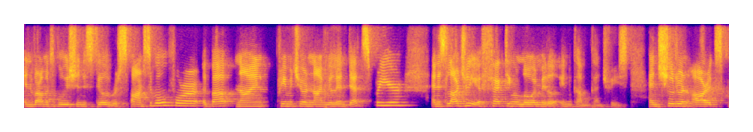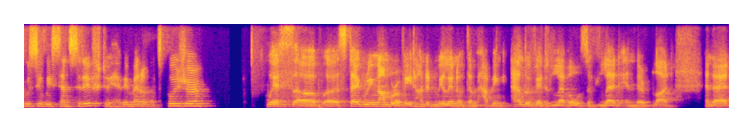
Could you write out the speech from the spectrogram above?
environmental pollution is still responsible for about nine premature 9 million deaths per year, and it's largely affecting low and middle income countries. And children are exclusively sensitive to heavy metal exposure with a, a, staggering number of 800 million of them having elevated levels of lead in their blood. And that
